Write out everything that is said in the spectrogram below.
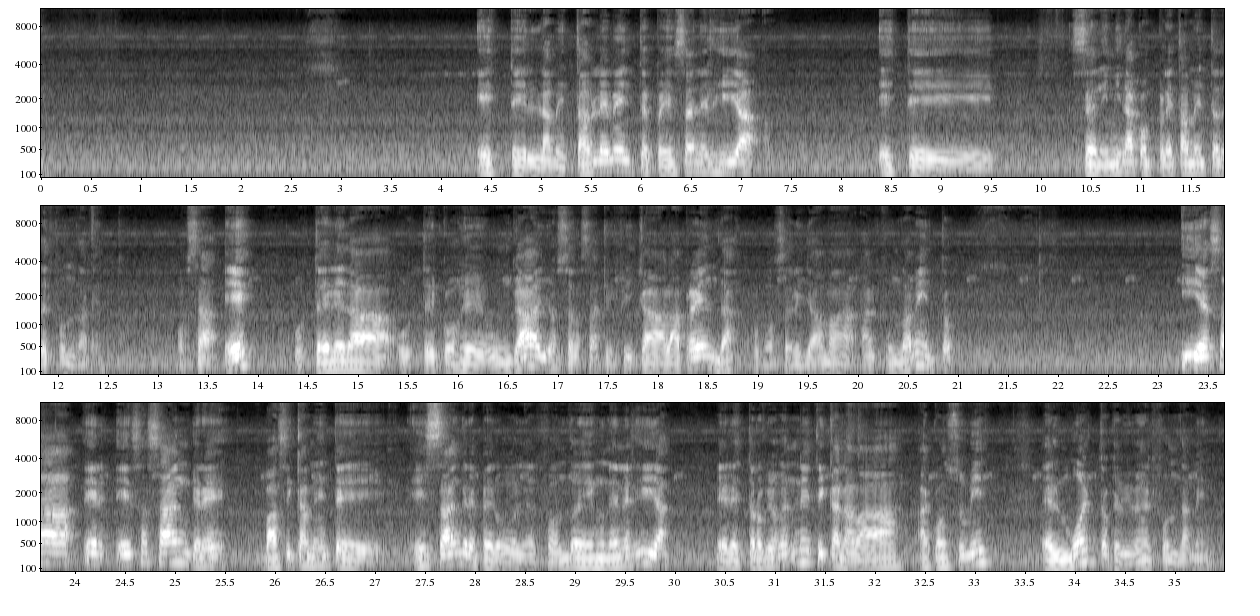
este, lamentablemente, pues esa energía este, se elimina completamente del fundamento. O sea, es, usted le da, usted coge un gallo, se lo sacrifica a la prenda, como se le llama al fundamento, y esa, esa sangre básicamente es sangre, pero en el fondo es una energía electrobiomagnética, la va a consumir el muerto que vive en el fundamento.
